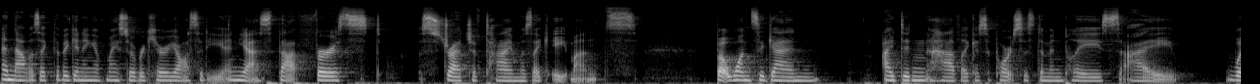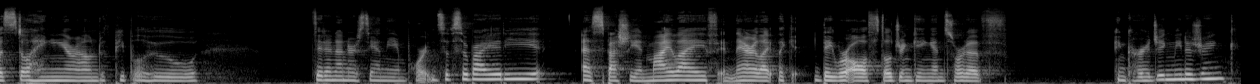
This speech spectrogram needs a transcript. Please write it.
and that was like the beginning of my sober curiosity. And yes that first stretch of time was like 8 months. But once again i didn't have like a support system in place. I was still hanging around with people who didn't understand the importance of sobriety especially in my life in their life. Like they were all still drinking and sort of encouraging me to drink.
